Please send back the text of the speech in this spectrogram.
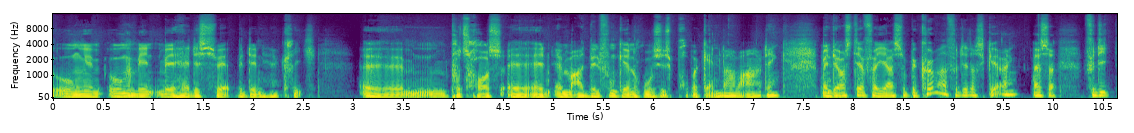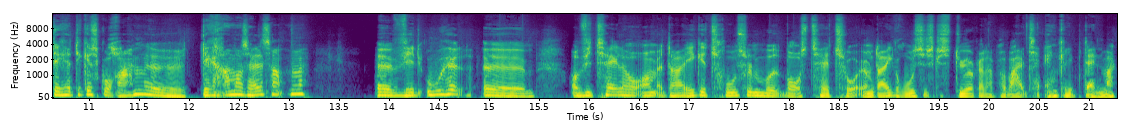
unge, unge mænd vil have det svært ved den her krig. Øh, på trods af en meget velfungerende russisk propagandaapparat. Ikke? Men det er også derfor, jeg er så bekymret for det, der sker. Ikke? Altså, fordi det her, det kan sgu ramme, øh, det kan ramme os alle sammen. Ikke? øh, ved et uheld, øh, og vi taler jo om, at der er ikke er trussel mod vores territorium. Der er ikke russiske styrker, der er på vej til at angribe Danmark.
